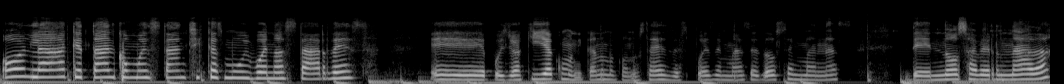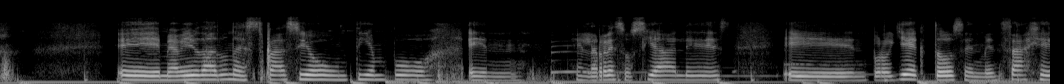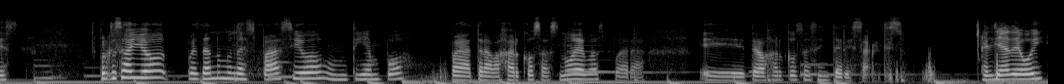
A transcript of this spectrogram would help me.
Hola, ¿qué tal? ¿Cómo están chicas? Muy buenas tardes. Eh, pues yo aquí ya comunicándome con ustedes después de más de dos semanas de no saber nada. Eh, me había dado un espacio, un tiempo en, en las redes sociales, en proyectos, en mensajes. Porque estaba yo pues dándome un espacio, un tiempo para trabajar cosas nuevas, para eh, trabajar cosas interesantes. El día de hoy,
